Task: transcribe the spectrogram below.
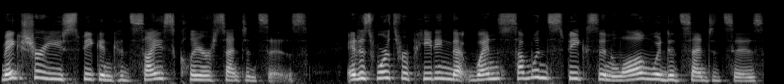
Make sure you speak in concise, clear sentences. It is worth repeating that when someone speaks in long-winded sentences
